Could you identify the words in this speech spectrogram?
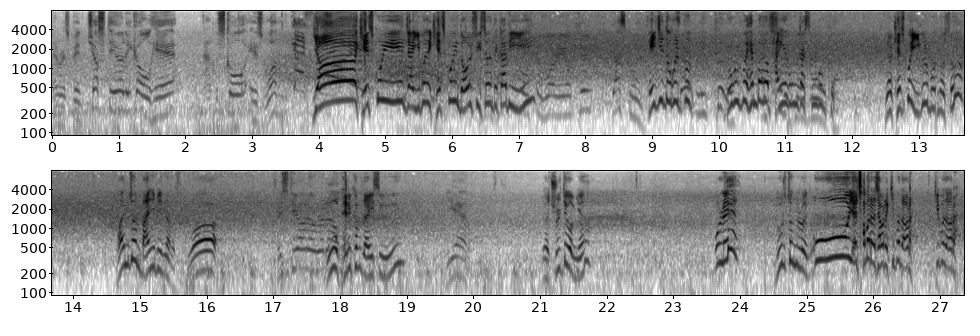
There has been just the early goal here, and the score is one. 야 게스코인. 자 이번에 게스코인 넣을 수 있었는데 까비. 돼지 노글프 노글프 햄버거 방해 공작 성공크. of 야 게스코인 이걸 못 넣었어? 완전 많이 빗나갔어. 와. 오 베르캄프 nice. 야 줄 데가 없냐? 원래 노르스톱 눌러. 오야 잡아라 잡아라 기분 나와라 기분 나와라.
